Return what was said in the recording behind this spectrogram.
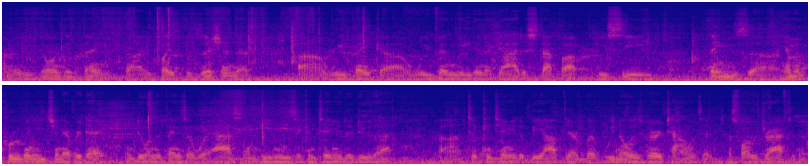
I mean, he's doing good things. Uh, he plays a position that uh, we think uh, we've been needing a guy to step up. We see things, uh, him improving each and every day and doing the things that we're asking. He needs to continue to do that, uh, to continue to be out there. But we know he's very talented. That's why we drafted him.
